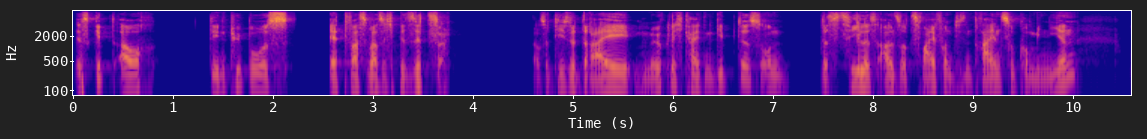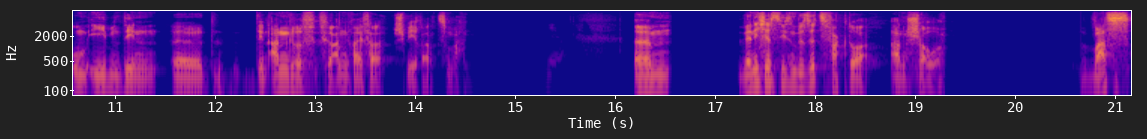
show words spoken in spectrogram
Es gibt auch den Typus etwas, was ich besitze. Also diese drei Möglichkeiten gibt es und das Ziel ist also, zwei von diesen dreien zu kombinieren um eben den, äh, den Angriff für Angreifer schwerer zu machen. Ähm, wenn ich jetzt diesen Besitzfaktor anschaue, was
